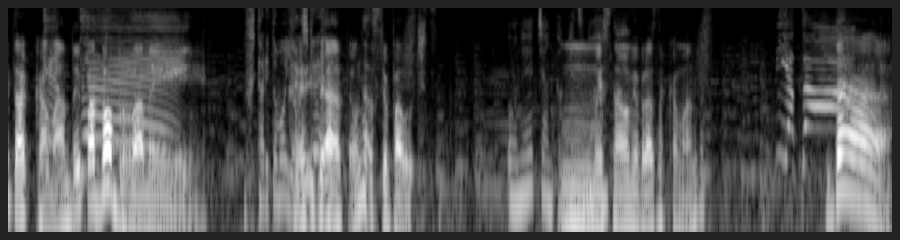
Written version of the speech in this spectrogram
Итак, команды подобраны. Ребята, у нас все получится. Мы с Наоми в разных командах? Да!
